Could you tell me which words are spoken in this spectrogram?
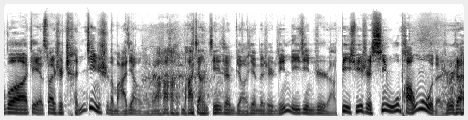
不过这也算是沉浸式的麻将了，是吧？麻将精神表现的是淋漓尽致啊，必须是心无旁骛的，是不是？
